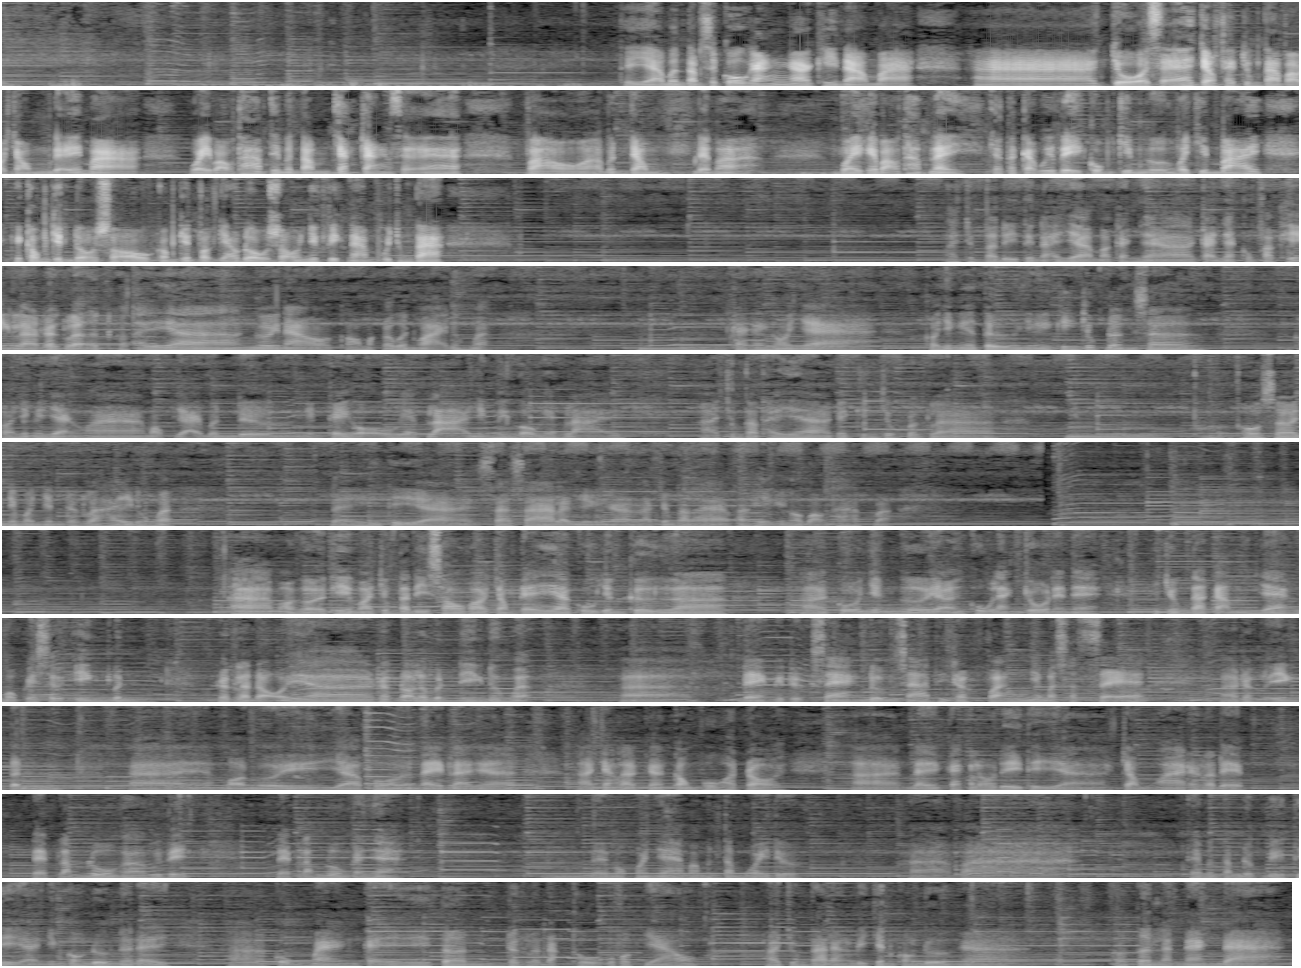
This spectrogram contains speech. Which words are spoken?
Thì à, Minh Tâm sẽ cố gắng à, khi nào mà à, chùa sẽ cho phép chúng ta vào trong để mà quay bảo tháp thì mình Tâm chắc chắn sẽ vào à, bên trong để mà quay cái bảo tháp này cho tất cả quý vị cùng chiêm ngưỡng và chiêm bái cái công trình đồ sộ, công trình Phật giáo đồ sộ nhất Việt Nam của chúng ta. À, chúng ta đi từ nãy giờ mà các nhà cả nhà cũng phát hiện là rất là ít có thấy à, người nào có mặt ở bên ngoài đúng không ạ? Các cái ngôi nhà có những cái từ những cái kiến trúc đơn sơ có những cái giàn hoa mọc dại bên đường những cây gỗ ghép lại những miếng gỗ ghép lại. À, chúng ta thấy à, cái kiến trúc rất là um, thô, thô sơ nhưng mà nhìn rất là hay đúng không ạ? Đấy thì à, xa xa là nhìn à, là chúng ta thấy, phát hiện cái ngôi bảo tháp mà. À, mọi người khi mà chúng ta đi sâu vào trong cái à, khu dân cư à, à, của những người ở khu làng chùa này nè thì chúng ta cảm giác một cái sự yên bình rất là đổi à, rất đổi là bình yên đúng không ạ? À, đèn thì rực sáng đường xá thì rất vắng nhưng mà sạch sẽ à, rất là yên tĩnh. À, mọi người giờ phố này là à, à, chắc là công phu hết rồi. À, đây các cái lối đi thì à, trồng hoa rất là đẹp đẹp lắm luôn á quý vị đẹp lắm luôn cả nhà. Đây một ngôi nhà mà mình tâm quay được à, và theo mình tâm được biết thì à, những con đường nơi đây à, cũng mang cái tên rất là đặc thù của Phật giáo. Và chúng ta đang đi trên con đường à, có tên là Nang Đà.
